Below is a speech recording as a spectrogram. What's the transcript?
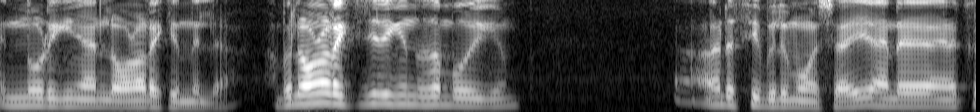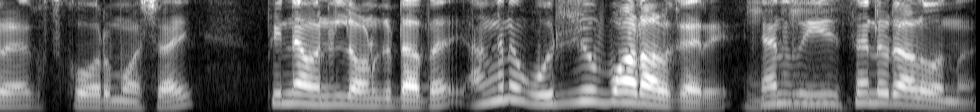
ഇന്നോടിക്ക് ഞാൻ ലോൺ അടയ്ക്കുന്നില്ല. അപ്പോൾ ലോൺ അടച്ചിരിക്കുന്നത് സംഭവിക്കും. അവന്റെ സിബിൽ മോശമായി അവന്റെ സ്കോർ മോശമായി. പിന്നെ അവന് ലോൺ കിട്ടാത്ത അങ്ങനെ ഒരുപാട് ആൾക്കാർ. ഞാൻ റീസെന്റ് ഒരാൾ വന്ന്.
